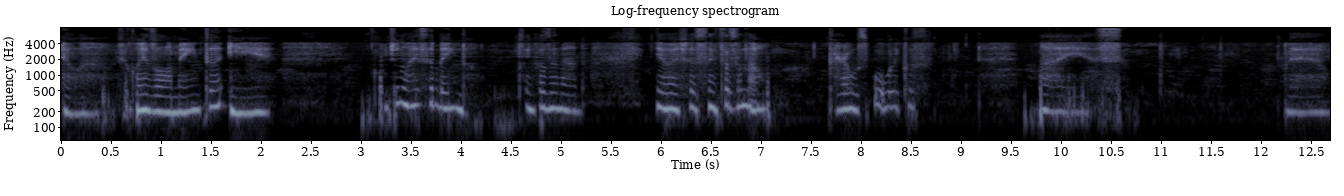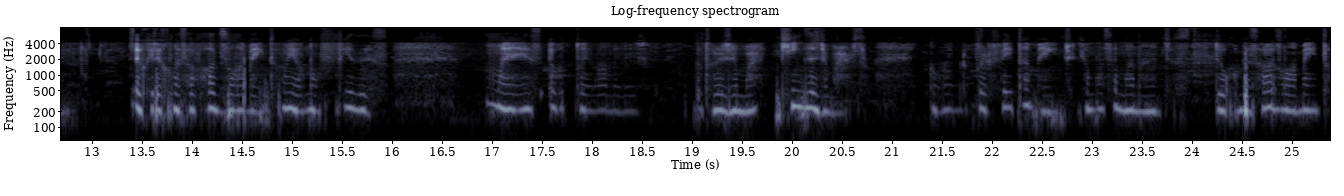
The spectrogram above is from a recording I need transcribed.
ela ficou em isolamento e continua recebendo, sem fazer nada. E eu acho sensacional. Cargos públicos. Mas. É, eu queria começar a falar de isolamento e eu não fiz isso. Mas eu tô em isolamento desde 14 de março, 15 de março. Eu lembro perfeitamente que uma semana antes de eu começar o isolamento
